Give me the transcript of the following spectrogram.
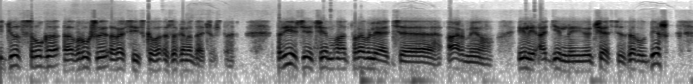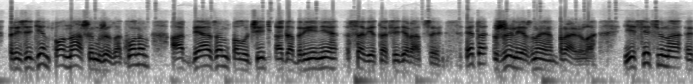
идет строго в русле российского законодательства. Прежде чем отправлять э, армию или отдельные ее части за рубеж, президент по нашим же законам обязан получить одобрение Совета Федерации. Это железное правило. Естественно, э,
